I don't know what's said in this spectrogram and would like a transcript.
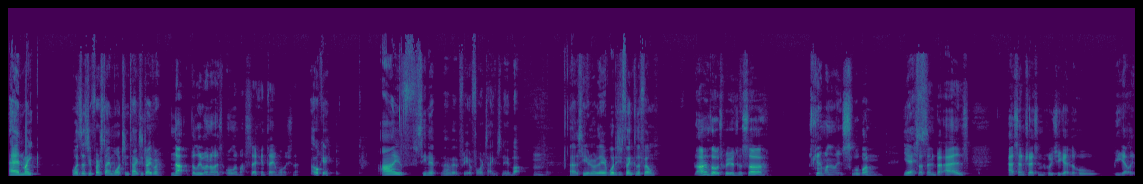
And Mike, was this your first time watching Taxi Driver? Nah, believe it or not, it's only my second time watching it. Okay. I've seen it about three or four times now, but Hmm. That's here nor there. What did you think of the film? I thought it was quite good. It's uh, it's kind of one of like slow burn Yes. sort of thing, but it is it's interesting because you get the whole you get like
